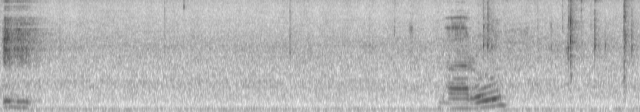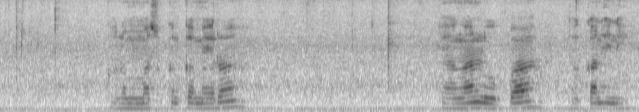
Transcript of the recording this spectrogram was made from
baru kalau memasukkan kamera jangan lupa tekan ini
